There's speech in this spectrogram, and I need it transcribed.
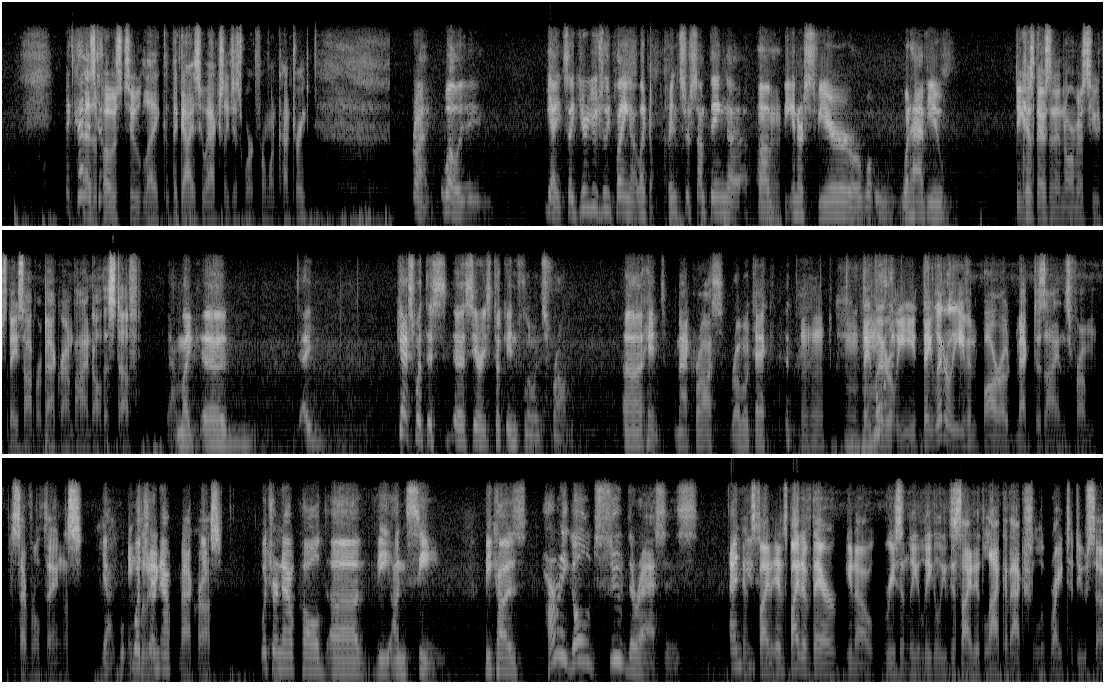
As opposed to like the guys who actually just work for one country. Right. Well, yeah, it's like you're usually playing a, like a prince or something uh, of Mhm. the inner sphere or what, what have you. Because there's an enormous, huge space opera background behind all this stuff. Yeah, I'm like, uh, I guess what this uh, series took influence from. Uh, hint: Macross, Robotech. hmm Mhm. They literally, they literally even borrowed mech designs from several things, Yeah, w- which are including now Macross. Which are now called uh, the Unseen, because Harmony Gold sued their asses, and In spite, in spite of their, you know, recently legally decided lack of actual right to do so.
